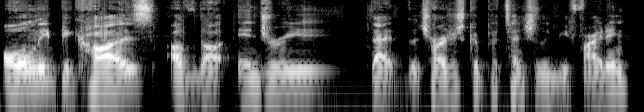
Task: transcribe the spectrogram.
only because of the injury that the Chargers could potentially be fighting.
